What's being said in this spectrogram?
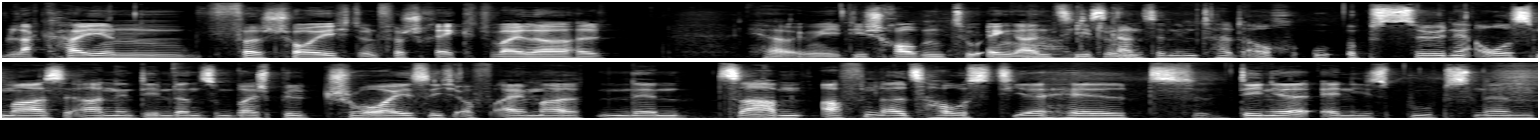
Lakaien verscheucht und verschreckt, weil er halt ja irgendwie die Schrauben zu eng Ja, anzieht. das Ganze nimmt halt auch obszöne Ausmaße an, indem dann zum Beispiel Troy sich auf einmal einen zahmen Affen als Haustier hält, den er Annie's Boobs nennt.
